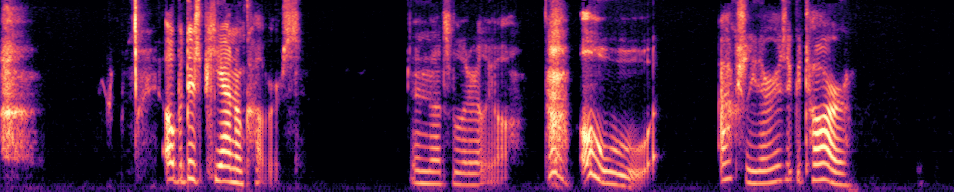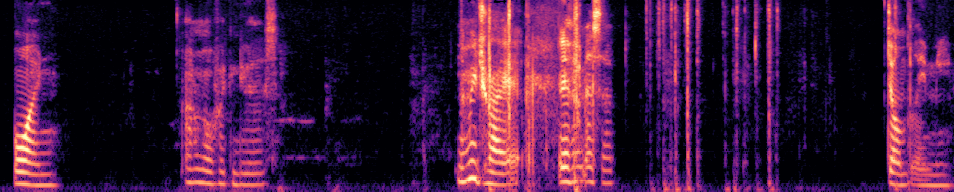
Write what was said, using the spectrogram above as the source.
oh, but there's piano covers. And that's literally all. oh! Actually, there is a guitar one. I don't know if I can do this. Let me try it. And if I mess up, don't blame me.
